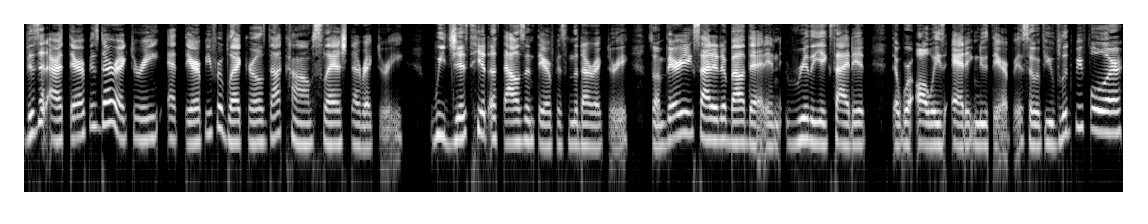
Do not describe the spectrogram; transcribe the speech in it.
Visit our therapist directory at therapyforblackgirls.com slash directory. We just hit a thousand therapists in the directory. So I'm very excited about that and really excited that we're always adding new therapists. So if you've looked before,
